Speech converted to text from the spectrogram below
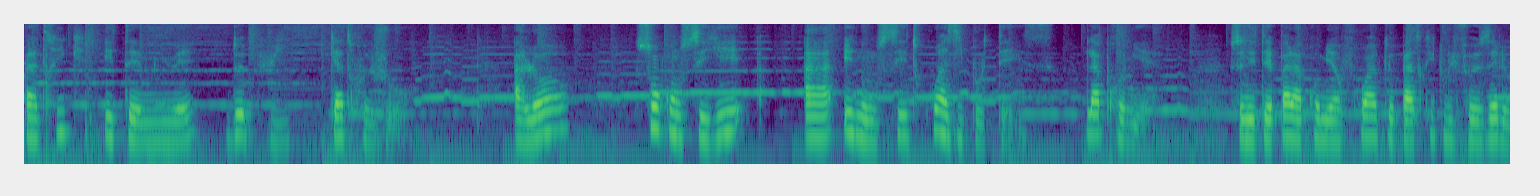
Patrick était muet depuis quatre jours. Alors, son conseiller a énoncé trois hypothèses. La première, ce n'était pas la première fois que Patrick lui faisait le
